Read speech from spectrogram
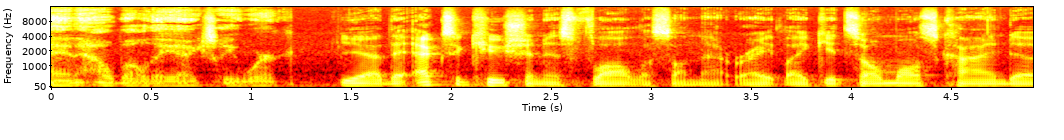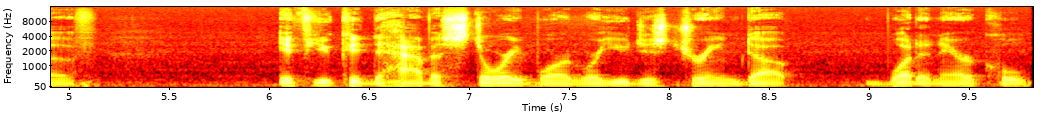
And how well they actually work. Yeah, the execution is flawless on that, right? Like it's almost kind of if you could have a storyboard where you just dreamed up what an air cooled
